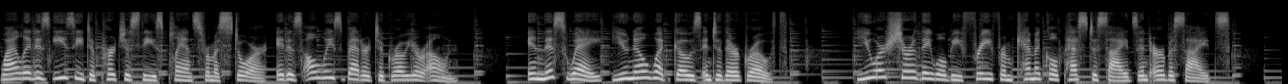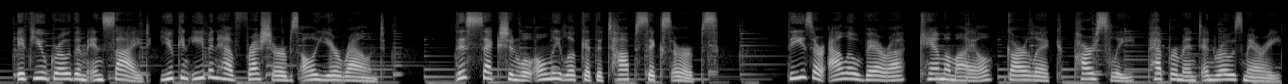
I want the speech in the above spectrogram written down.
While it is easy to purchase these plants from a store, it is always better to grow your own. In this way, you know what goes into their growth. You are sure they will be free from chemical pesticides and herbicides. If you grow them inside, you can even have fresh herbs all year round. This section will only look at the top 6 herbs. These are aloe vera, chamomile, garlic, parsley, peppermint and rosemary.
